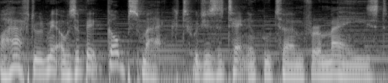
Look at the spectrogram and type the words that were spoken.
I have to admit, I was a bit gobsmacked, which is a technical term for amazed.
